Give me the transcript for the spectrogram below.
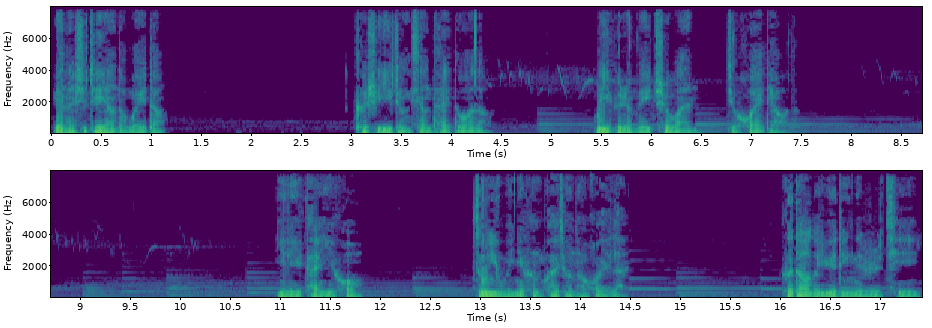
原来是这样的味道。可是，一整箱太多了，我一个人没吃完就坏掉了。你离开以后，总以为你很快就能回来，可到了约定的日期，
